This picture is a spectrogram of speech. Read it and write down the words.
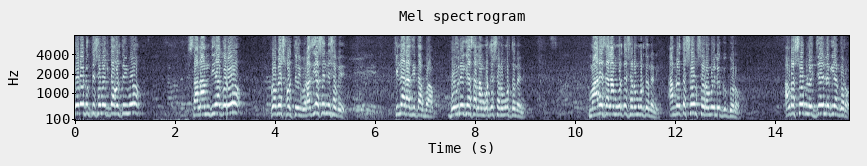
গরু ঢুকতে সময় কিতা করতে হইব? সালাম দিয়া গরু প্রবেশ করতে হইব। রাজি আছেন না সবে? কিলা রাজি থাকবা বৌরে গিয়া সালাম করতে সরম করতে নেনি মারে সালাম করতে সরম করতে নেনি আমরা তো সব সরম হইলে গরো। আমরা সব লজ্জাই লগিয়া গরো।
